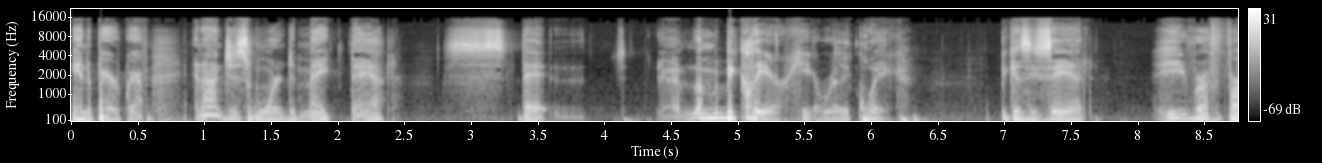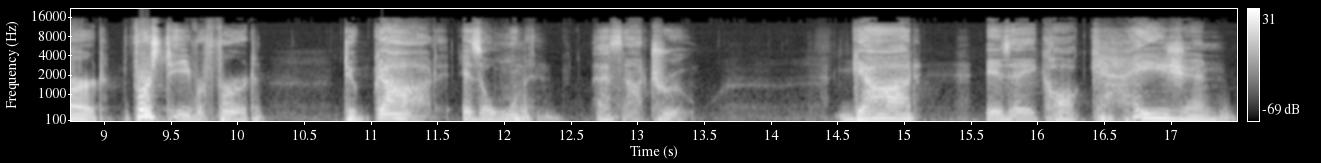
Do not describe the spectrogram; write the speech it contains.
in a paragraph, and I just wanted to make that that. Let me be clear here, really quick, because he said he referred, first, he referred to God as a woman. That's not true. God is a Caucasian,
